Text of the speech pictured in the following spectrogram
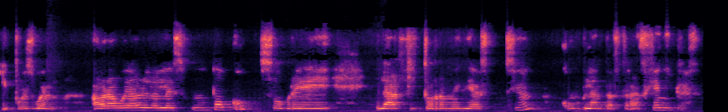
Y pues bueno, ahora voy a hablarles un poco sobre la fitorremediación con plantas transgénicas.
